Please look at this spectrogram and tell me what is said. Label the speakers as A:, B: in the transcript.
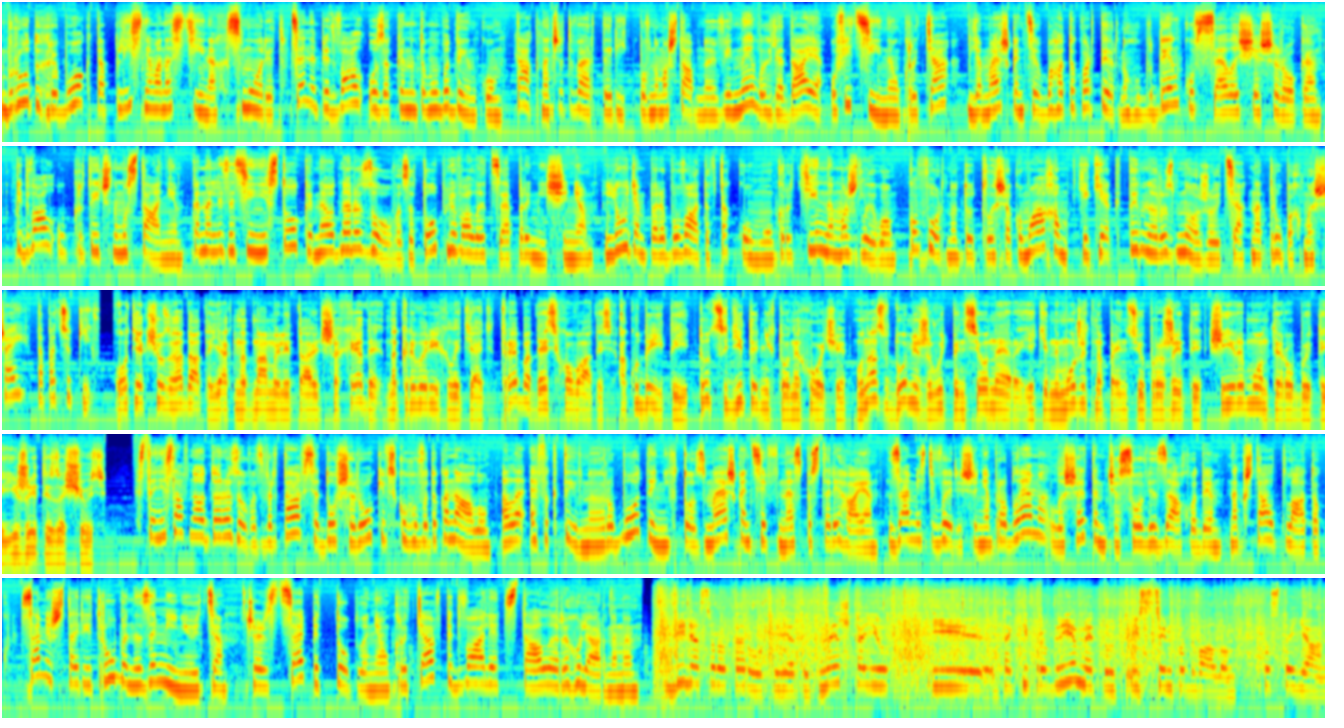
A: Бруд, грибок та пліснява на стінах, сморід. Це не підвал у закинутому будинку. Так, на четвертий рік повномасштабної війни виглядає офіційне укриття для мешканців багатоквартирного будинку в селищі Широке. Підвал у критичному стані. Каналізаційні стоки неодноразово затоплювали це приміщення. Людям перебувати в такому укритті неможливо. Комфортно тут лише комахам, які активно розмножуються на трупах мишей та пацюків.
B: От якщо згадати, як над нами літають шахеди, на кривий ріг летять, треба десь ховатись. А куди йти? Тут сидіти ніхто не хоче. У нас в домі живуть пенсіонери, які не можуть на пенсію прожити, ще й ремонти робити і жити за щось.
A: Станіслав неодноразово звертався до Широківського водоканалу, але ефективної роботи ніхто з мешканців не спостерігає. Замість вирішення проблеми лише тимчасові заходи на кшталт латок. Самі ж старі труби не замінюються. Через це підтоплення укриття в підвалі стали регулярними.
C: Біля 40 років я тут мешкаю, і такі проблеми тут із цим підвалом постійно.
